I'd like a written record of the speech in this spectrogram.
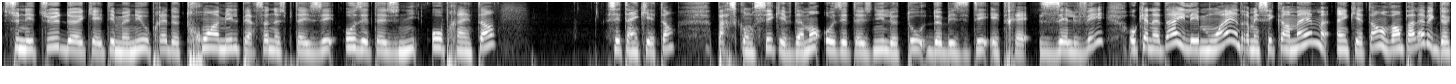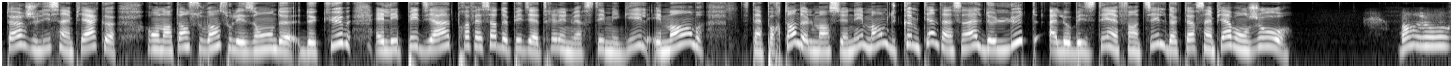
C'est une étude qui a été menée auprès de 3000 personnes hospitalisées aux États-Unis au printemps. C'est inquiétant parce qu'on sait qu'évidemment, aux États-Unis, le taux d'obésité est très élevé. Au Canada, il est moindre, mais c'est quand même inquiétant. On va en parler avec Dr. Julie Saint-Pierre, qu'on entend souvent sous les ondes de Cube. Elle est pédiatre, professeure de pédiatrie à l'Université McGill et membre, c'est important de le mentionner, membre du Comité international de lutte à l'obésité infantile. Dr. Saint-Pierre, bonjour. Bonjour.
